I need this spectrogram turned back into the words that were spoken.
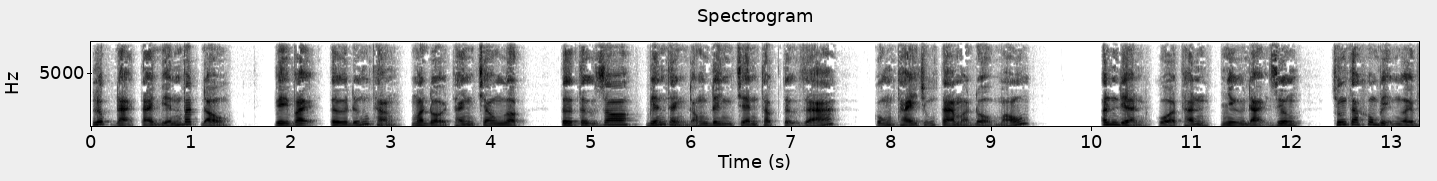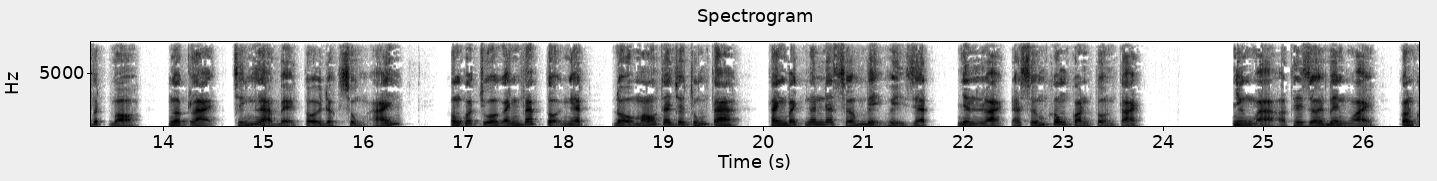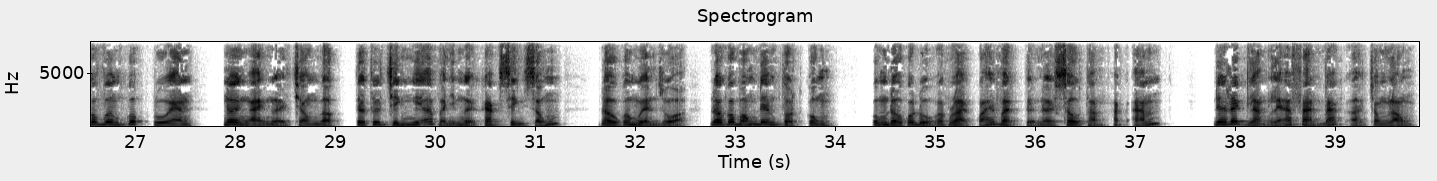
lúc đại tài biến bắt đầu. Vì vậy, từ đứng thẳng mà đổi thành treo ngược, từ tự do biến thành đóng đinh trên thập tự giá, cũng thay chúng ta mà đổ máu. Ân điển của thần như đại dương, chúng ta không bị người vứt bỏ, ngược lại chính là bể tôi được sủng ái. Không có Chúa gánh vác tội nghiệt, đổ máu thay cho chúng ta, thành Bạch Ngân đã sớm bị hủy diệt, nhân loại đã sớm không còn tồn tại. Nhưng mà ở thế giới bên ngoài còn có vương quốc Ruen, nơi ngài người trong ngược, tiểu thư chính nghĩa và những người khác sinh sống, đâu có nguyền rủa, đâu có bóng đêm tột cùng, cũng đâu có đủ các loại quái vật từ nơi sâu thẳm hắc ám. Derek lặng lẽ phản bác ở trong lòng.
